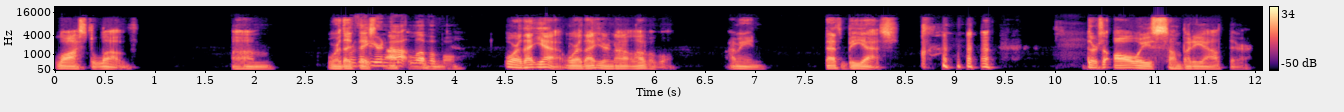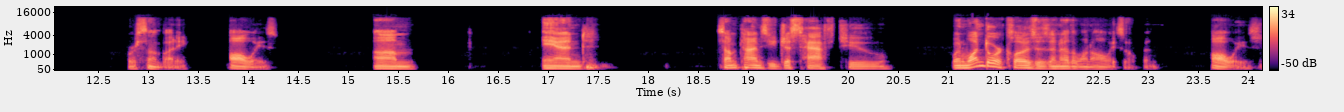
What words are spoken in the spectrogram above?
lost love. Um or that, or that you're not lovable. you. Or that yeah, or that you're not lovable. I mean, that's BS. There's always somebody out there for somebody always um and sometimes you just have to when one door closes another one always open. Always.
